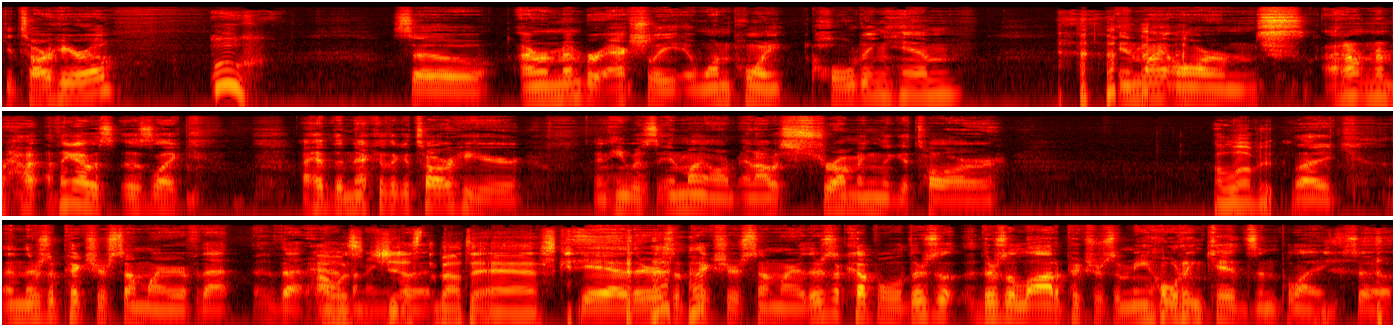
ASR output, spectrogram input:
Guitar Hero. Ooh, So I remember actually at one point holding him in my arms. I don't remember how. I think I was. It was like I had the neck of the guitar here, and he was in my arm, and I was strumming the guitar. I love it. Like, and there's a picture somewhere of that of that I was just about to ask. yeah, there is a picture somewhere. There's a couple. There's a there's a lot of pictures of me holding kids and playing. So,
